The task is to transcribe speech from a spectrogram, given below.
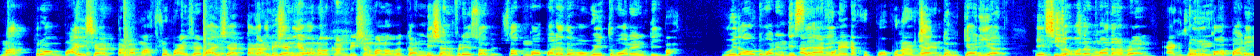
মাত্র বাইশ হাজার টাকা মাত্র বাইশ হাজার 22,000 টাকা। কন্ডিশন কেমন হবে? কন্ডিশন ভালো হবে কন্ডিশন ফ্রেশ হবে। সব কপারে দেবো উইথ ওয়ারেন্টি বাহ। উইদাউট ওয়ারেন্টি সেল এখন এটা খুব পপুলার ব্র্যান্ড একদম ক্যারিয়ার এসি জগতের মাদার ব্র্যান্ড একদমই। ফুল কপারে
